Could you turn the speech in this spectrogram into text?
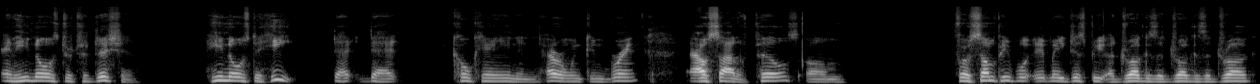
and he knows the tradition. He knows the heat that that cocaine and heroin can bring outside of pills. Um, for some people, it may just be a drug is a drug is a drug,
